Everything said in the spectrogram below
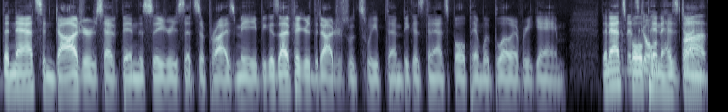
The Nats and Dodgers have been the series that surprised me because I figured the Dodgers would sweep them because the Nats bullpen would blow every game. The Nats bullpen has done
